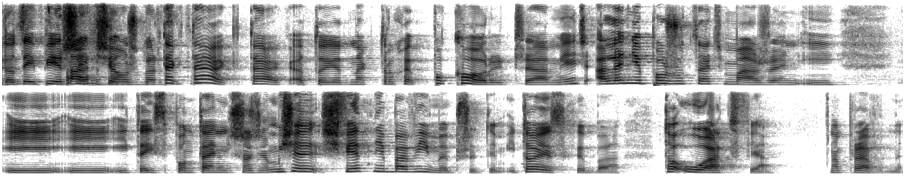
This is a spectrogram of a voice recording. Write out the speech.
do tej pierwszej bardzo, książki, bardzo tak, tak, tak, a to jednak trochę pokory trzeba mieć, ale nie porzucać marzeń i, i, i, i tej spontaniczności. No, my się świetnie bawimy przy tym i to jest chyba, to ułatwia, naprawdę.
